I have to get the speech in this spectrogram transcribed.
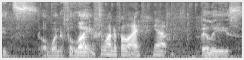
It's a wonderful life. It's a wonderful life, yep. Billy's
